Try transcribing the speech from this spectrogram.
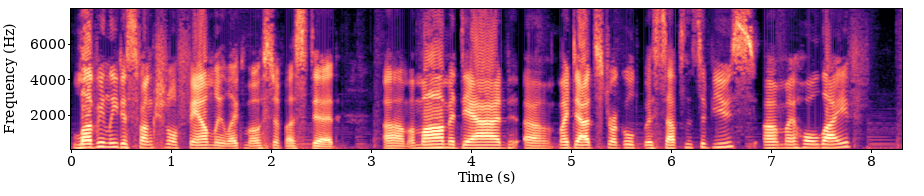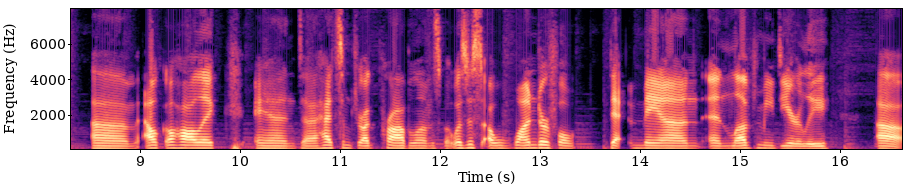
lovingly dysfunctional family, like most of us did. Um, a mom, a dad. Uh, my dad struggled with substance abuse uh, my whole life, um, alcoholic, and uh, had some drug problems, but was just a wonderful de- man and loved me dearly. Uh,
